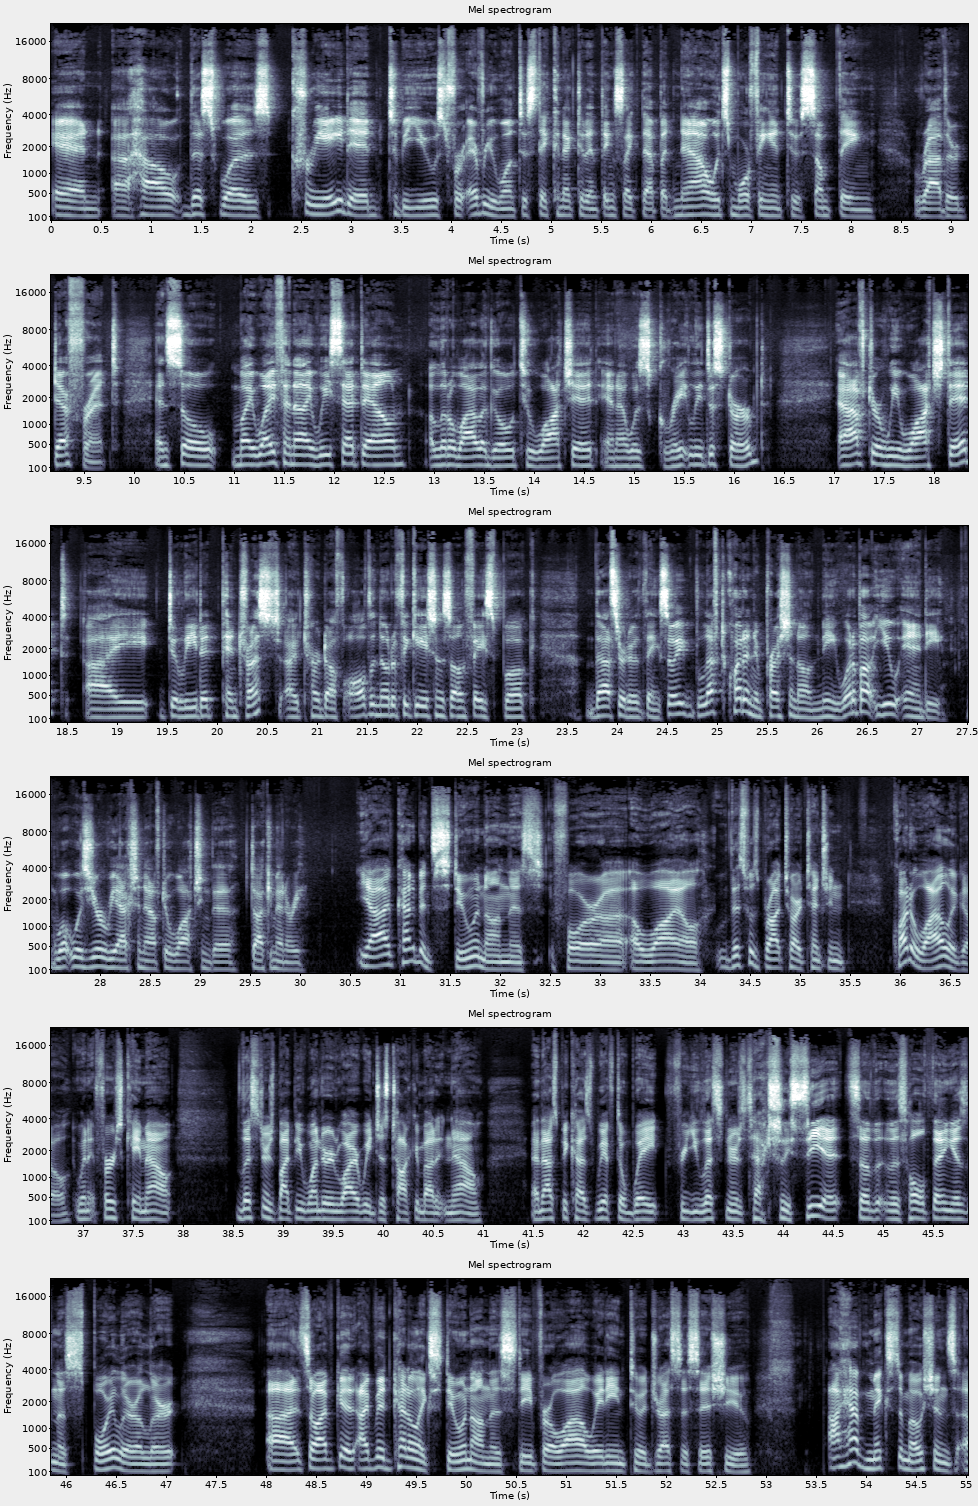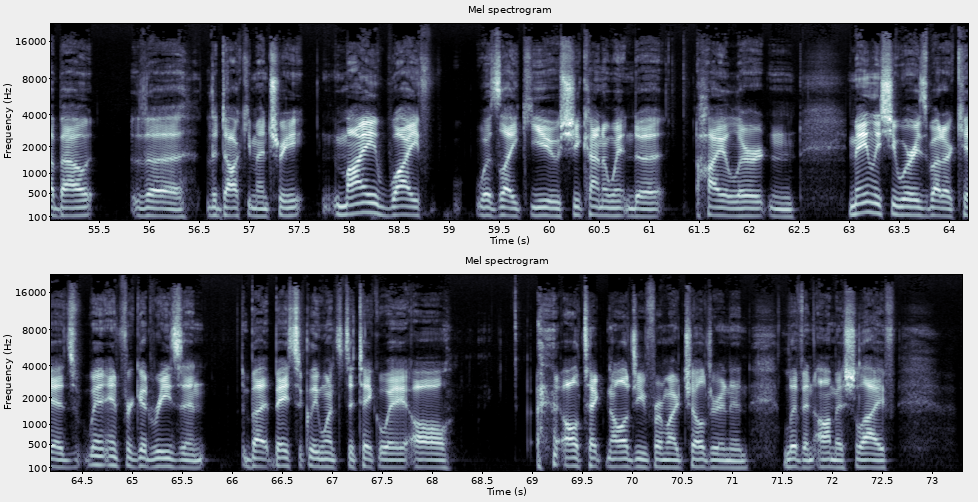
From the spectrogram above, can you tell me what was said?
and uh, how this was created to be used for everyone to stay connected and things like that. But now it's morphing into something rather different. And so my wife and I, we sat down a little while ago to watch it, and I was greatly disturbed. After we watched it, I deleted Pinterest. I turned off all the notifications on Facebook that sort of thing. So it left quite an impression on me. What about you, Andy? What was your reaction after watching the documentary? Yeah, I've kind of been stewing on this for uh, a while. This was brought to our attention quite a while ago when it first came out. Listeners might be wondering why are we just talking about it now? And that's because we have to wait for you listeners to actually see it so that this whole thing isn't a spoiler alert. Uh, so I've get, I've been kind of like stewing on this, Steve, for a while, waiting to address this issue. I have mixed emotions about the the documentary. My wife was like you; she kind of went into high alert, and mainly she worries about our kids, and for good reason. But basically, wants to take away all all technology from our children and live an Amish life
